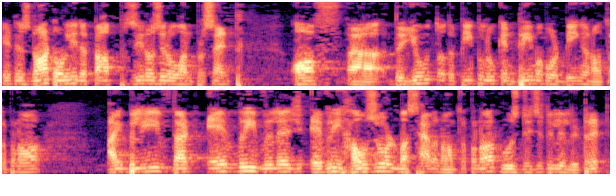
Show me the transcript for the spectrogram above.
It is not only the top 001% of uh, the youth or the people who can dream about being an entrepreneur. I believe that every village, every household must have an entrepreneur who's digitally literate.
